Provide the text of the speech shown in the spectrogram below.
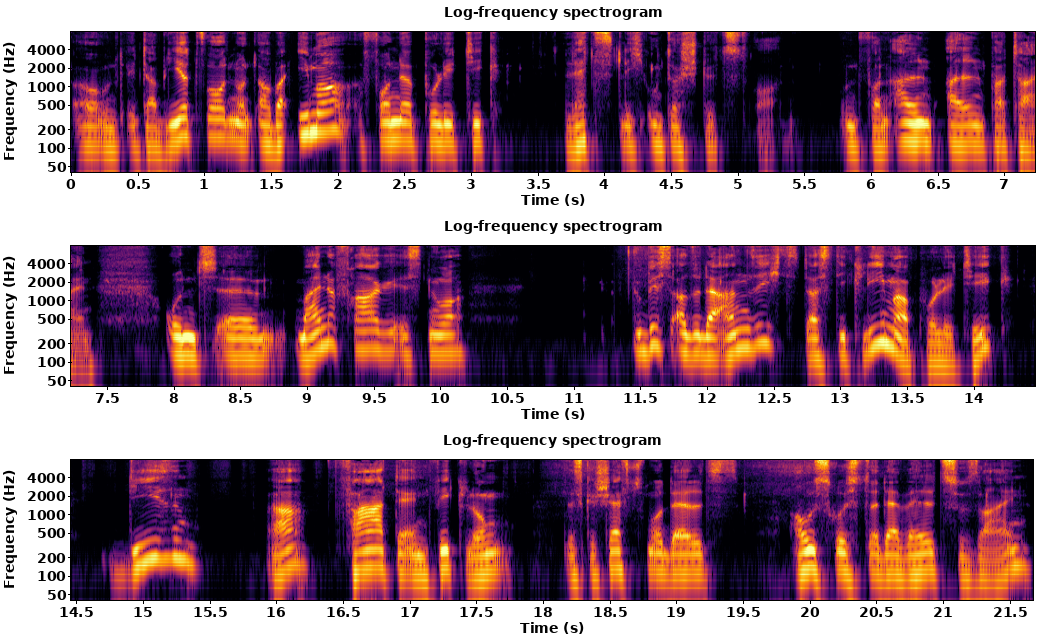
und etabliert worden und aber immer von der Politik letztlich unterstützt worden und von allen, allen Parteien. Und äh, meine Frage ist nur, du bist also der Ansicht, dass die Klimapolitik diesen ja, Pfad der Entwicklung des Geschäftsmodells Ausrüster der Welt zu sein,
